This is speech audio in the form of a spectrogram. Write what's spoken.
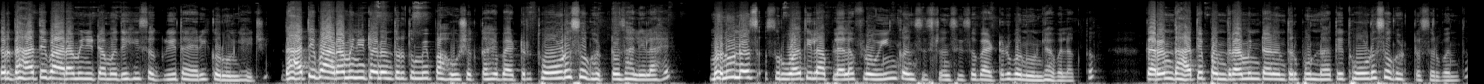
तर दहा ते बारा मिनिटामध्ये ही सगळी तयारी करून घ्यायची. दहा ते बारा मिनिटानंतर तुम्ही पाहू शकता हे बॅटर थोडंसं घट्ट झालेलं आहे. म्हणूनच सुरुवातीला आपल्याला फ्लोईंग कन्सिस्टन्सीचं बॅटर बनवून घ्यावं लागतं. कारण दहा ते पंधरा मिनिटानंतर पुन्हा ते थोडंसं घट्टसर बनतं.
